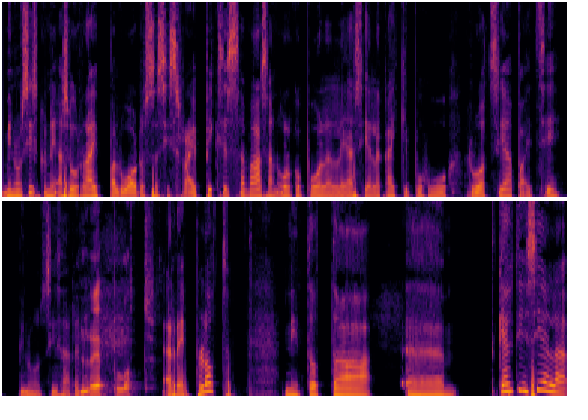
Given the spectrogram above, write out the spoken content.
Minun siskoni asuu Raippaluodossa, siis Raippiksessa Vaasan ulkopuolella ja siellä kaikki puhuu ruotsia, paitsi minun sisareni. Replot. Replot. Niin tota, äh, käytiin siellä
